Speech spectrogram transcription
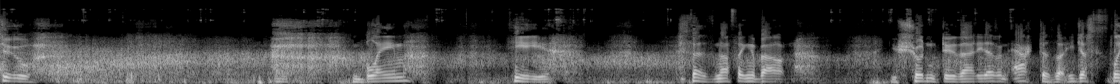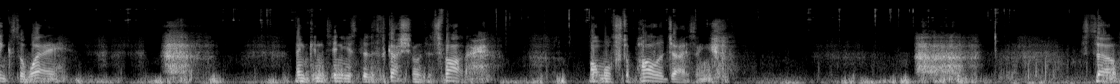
to blame. He says nothing about you shouldn't do that. He doesn't act as though he just slinks away and continues the discussion with his father, almost apologizing. So,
